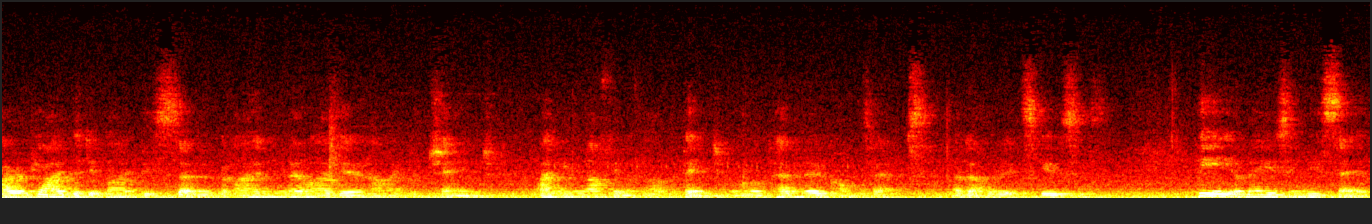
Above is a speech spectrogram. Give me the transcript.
I replied that it might be so, but I had no idea how I could change. I knew nothing about the painting world, had no concepts and other excuses. He amazingly said,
